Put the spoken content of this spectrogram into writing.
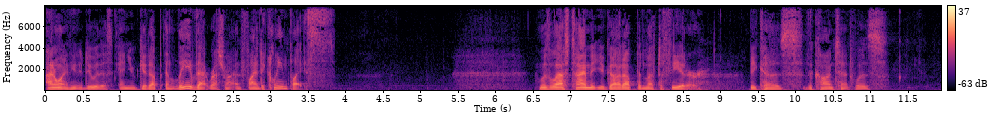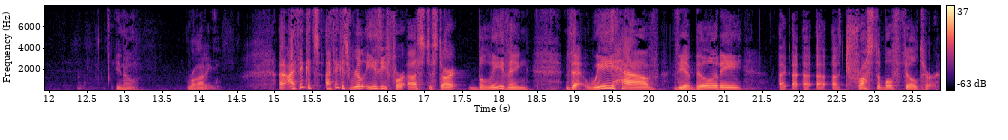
I don't want anything to do with this. And you get up and leave that restaurant and find a clean place. When was the last time that you got up and left a theater because the content was, you know, rotting? And I think it's, I think it's real easy for us to start believing that we have the ability, a, a, a, a trustable filter,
